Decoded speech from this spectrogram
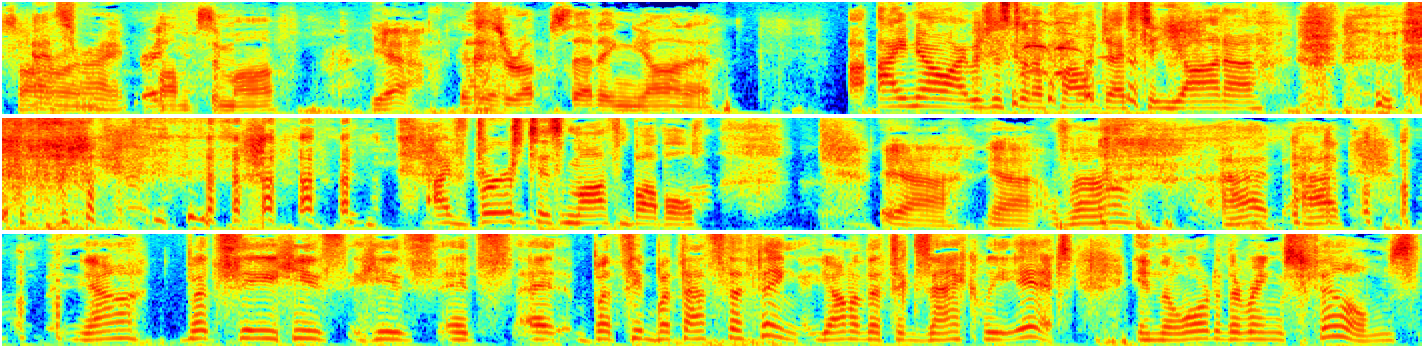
Saruman That's right. Bumps him off. Yeah. You guys are upsetting Yana. I know. I was just going to apologize to Yana. I've burst his moth bubble. Yeah, yeah. Well, I, I, yeah, but see, he's he's it's uh, but see, but that's the thing, Yana. That's exactly it. In the Lord of the Rings films,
